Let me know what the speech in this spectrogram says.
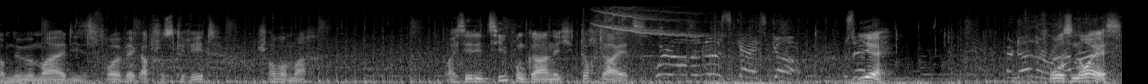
Komm, nehmen wir mal dieses Feuerwerkabschussgerät. Schauen wir mal. Boah, ich sehe den Zielpunkt gar nicht. Doch, da jetzt. Hier, frohes Neues.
